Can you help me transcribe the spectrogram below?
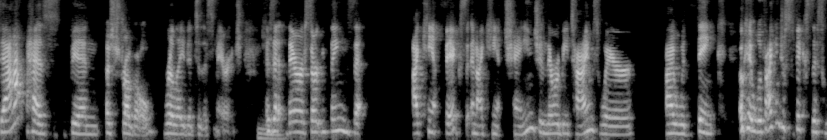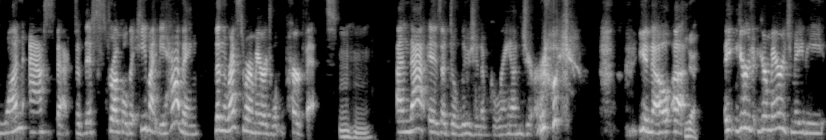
that has been a struggle related to this marriage yeah. is that there are certain things that I can't fix and I can't change. And there would be times where I would think, okay, well, if I can just fix this one aspect of this struggle that he might be having, then the rest of our marriage will be perfect. Mm-hmm. And that is a delusion of grandeur. you know, uh, yeah. your your marriage may be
